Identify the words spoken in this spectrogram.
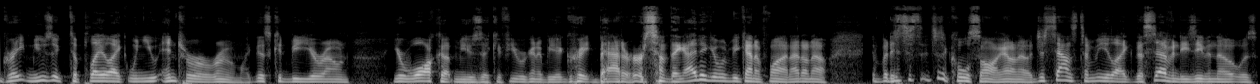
great music to play like when you enter a room. Like this could be your own your walk up music if you were going to be a great batter or something. I think it would be kind of fun. I don't know, but it's just it's just a cool song. I don't know. It just sounds to me like the '70s, even though it was.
